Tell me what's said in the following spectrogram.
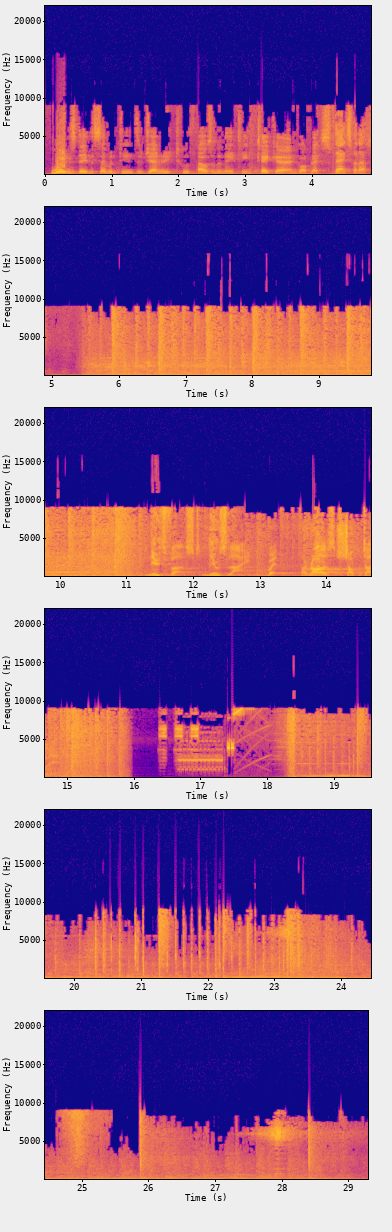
Wednesday, the 17th of January 2018. Take care and God bless. Thanks for us. News First, Newsline with Faraz Shaukat Ali.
